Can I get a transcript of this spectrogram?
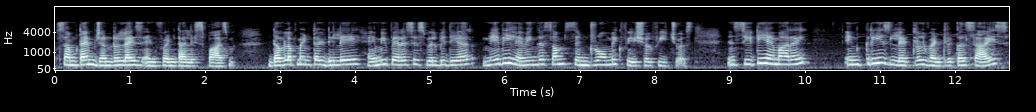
sometimes generalized infantile spasm. Developmental delay, hemiparesis will be there, maybe having the some syndromic facial features. In CT MRI, increased lateral ventricle size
